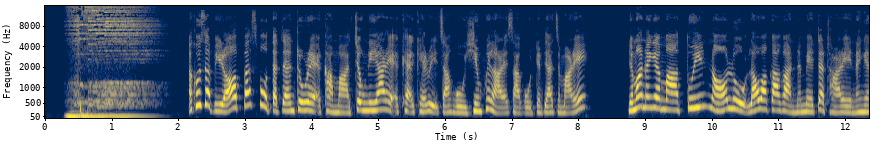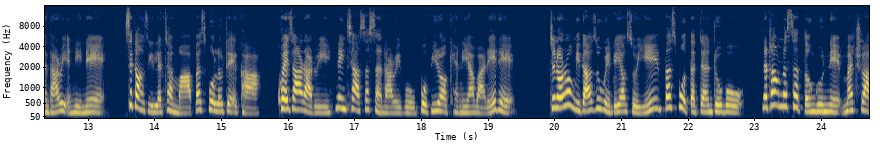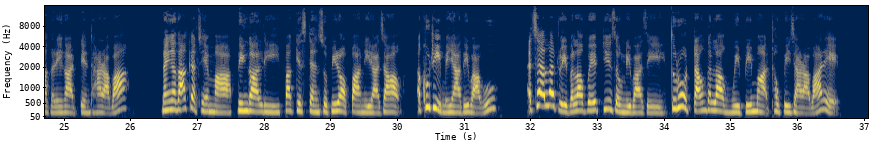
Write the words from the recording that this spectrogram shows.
အခုဆက်ပြီးတော့ passport တက်တန်းတိုးတဲ့အခါမှာကြုံနေရတဲ့အခက်အခဲတွေအကြောင်းကိုရင်ဖွင့်လာတဲ့စာကိုတင်ပြကြပါမယ်။မြန်မာနိုင်ငံမှာသွေးနှောလို့လာဝကကနာမည်တက်ထားတဲ့နိုင်ငံသားတွေအနေနဲ့စစ်ကောင်စီလက်ထက်မှာ passport လုပ်တဲ့အခါခွဲခြားတာတွေနှိမ်ချဆက်ဆံတာတွေကိုပို့ပြီးတော့ခံနေရပါတယ်တဲ့။ ကျွန်တော်တို့မိသားစုဝင်တယောက်ဆိုရင် passport တက်တန်းတိုးဖို့2023ခုနှစ် March လကလေးကတင်ထားတာပါနိုင်ငံသားကတ်ထဲမှာဘင်္ဂါလီပါကစ္စတန်ဆိုပြီးတော့ပါနေတာကြောင့်အခုထိမရသေးပါဘူးအချက်အလက်တွေဘလောက်ပဲပြည့်စုံနေပါစေသူတို့တောင်းတလောက်ငွေပေးမှထုတ်ပေးကြတာပါတဲ့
